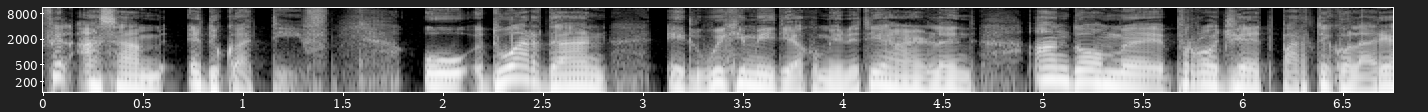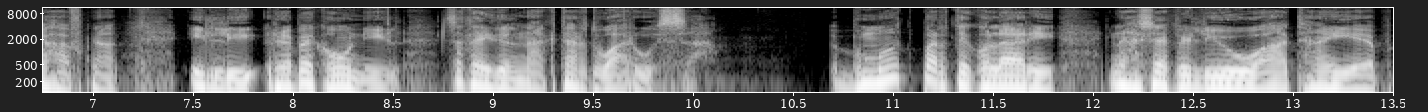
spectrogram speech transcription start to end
fil-qasam edukattiv. U dwar dan il-Wikimedia Community Ireland għandhom proġett partikolari ħafna illi Rebecca O'Neill sa tgħidilna aktar dwar wissa. B'mod partikolari naħseb li huwa tajjeb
